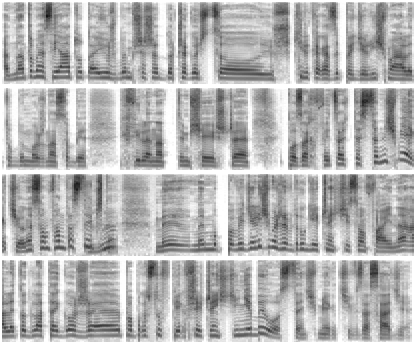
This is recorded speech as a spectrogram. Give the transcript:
A natomiast ja tutaj już bym przeszedł do czegoś, co już kilka razy powiedzieliśmy, ale tu by można sobie chwilę nad tym się jeszcze pozachwycać. Te sceny śmierci, one są fantastyczne. Mm -hmm. My, my powiedzieliśmy, że w drugiej części są fajne, ale to dlatego, że po prostu w pierwszej części nie było scen śmierci w zasadzie.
